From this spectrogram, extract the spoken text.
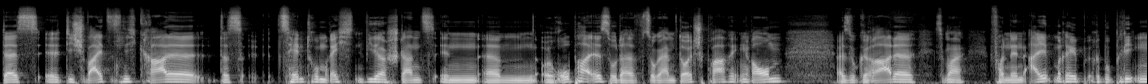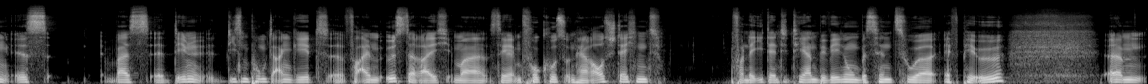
dass äh, die Schweiz ist nicht gerade das Zentrum rechten Widerstands in ähm, Europa ist oder sogar im deutschsprachigen Raum. Also gerade, ich sag mal, von den Alpenrepubliken ist, was äh, dem, diesen Punkt angeht, äh, vor allem Österreich immer sehr im Fokus und herausstechend, von der identitären Bewegung bis hin zur FPÖ. Ähm,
